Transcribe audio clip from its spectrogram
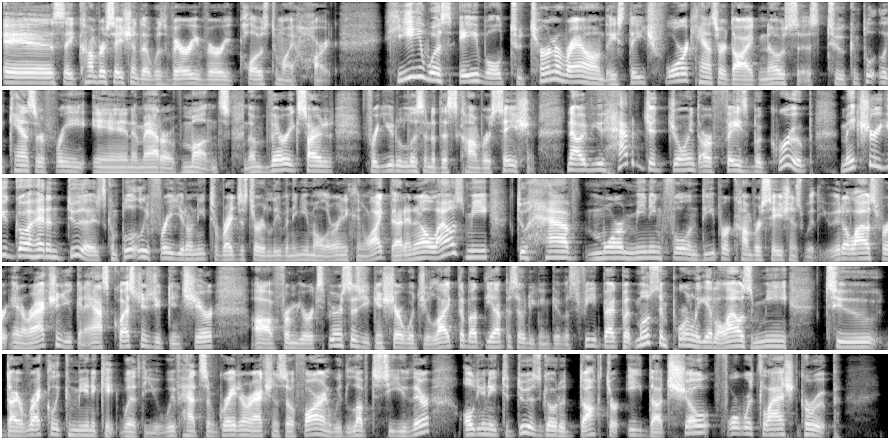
is a conversation that was very, very close to my heart he was able to turn around a stage four cancer diagnosis to completely cancer free in a matter of months. I'm very excited for you to listen to this conversation. Now, if you haven't yet joined our Facebook group, make sure you go ahead and do that. It's completely free. You don't need to register or leave an email or anything like that. And it allows me to have more meaningful and deeper conversations with you. It allows for interaction. You can ask questions. You can share uh, from your experiences. You can share what you liked about the episode. You can give us feedback. But most importantly, it allows me to directly communicate with you. We've had some great interactions so far and we'd love to see you there. All you need to do is go to dre.show forward slash group.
